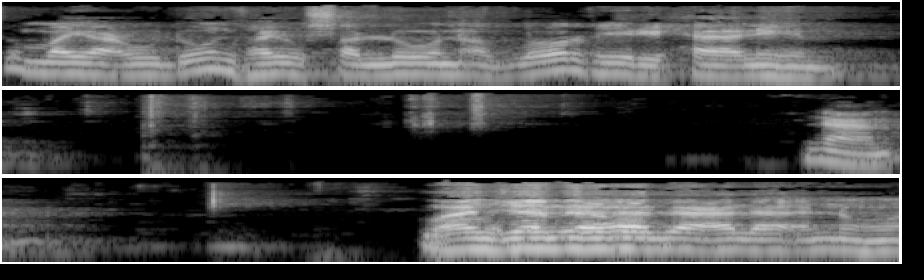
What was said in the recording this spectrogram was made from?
ثم يعودون فيصلون الظهر في رحالهم. نعم. وعن جابر هذا على انه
